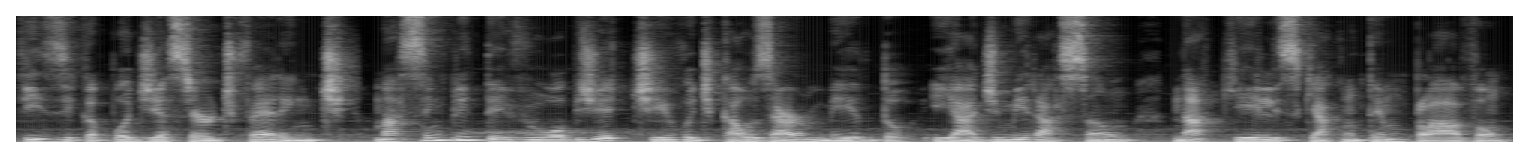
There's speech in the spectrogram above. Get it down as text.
física podia ser diferente, mas sempre teve o objetivo de causar medo e admiração naqueles que a contemplavam.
